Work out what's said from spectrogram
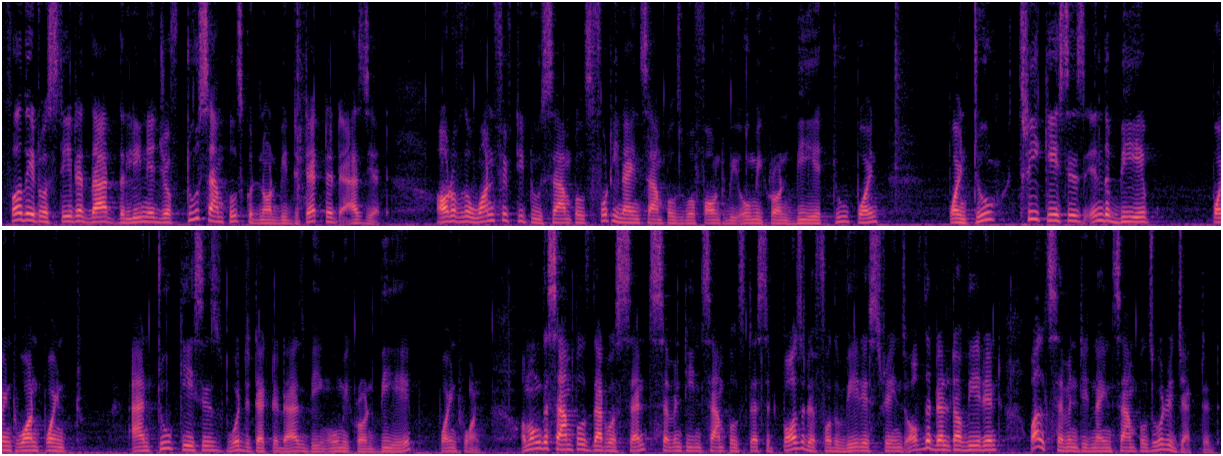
Further, it was stated that the lineage of two samples could not be detected as yet. Out of the 152 samples, 49 samples were found to be Omicron BA2.2, three cases in the BA.1 point and two cases were detected as being Omicron BA.1. Among the samples that were sent, 17 samples tested positive for the various strains of the Delta variant, while 79 samples were rejected.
